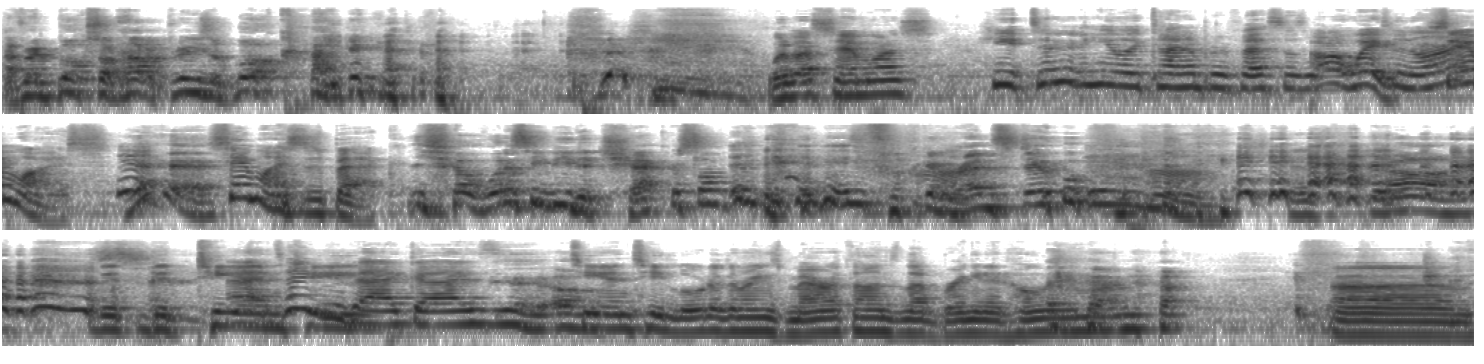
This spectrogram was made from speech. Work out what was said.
I've read books on how to please a book. What about Samwise? He didn't he like kind of profess his love Oh, wait, to Nora? Samwise. Yeah. Yeah. Samwise is back. Yeah, what does he need a check or something? Fucking rent stew? The, the take me TNT, back, guys. oh. TNT Lord of the Rings marathon's not bringing it home anymore. um,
